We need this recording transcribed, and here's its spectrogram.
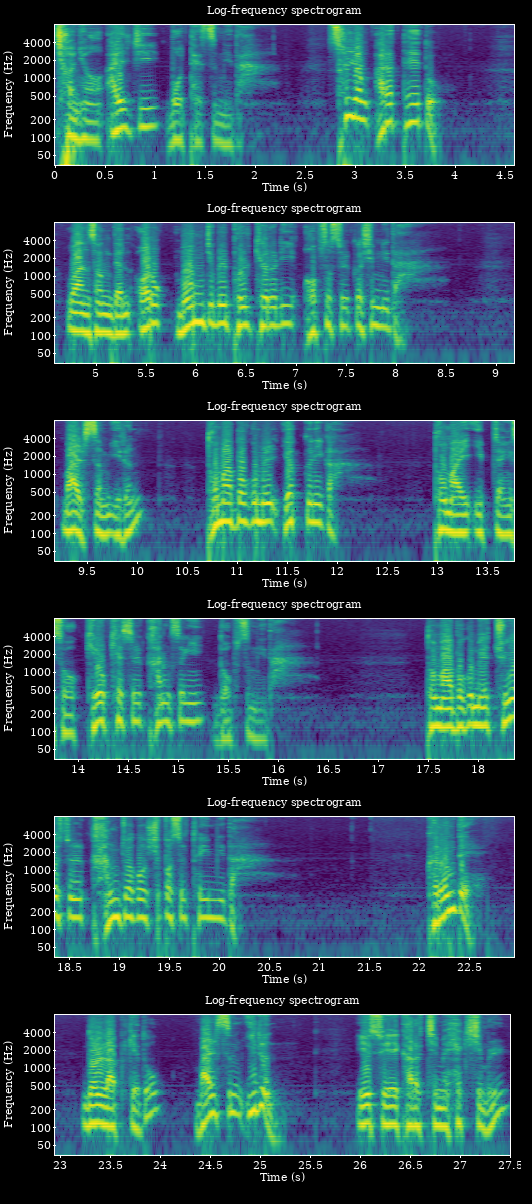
전혀 알지 못했습니다. 설령 알았다 해도 완성된 어록 몸집을 볼 겨를이 없었을 것입니다. 말씀 1은 도마복음을 엮으니가 도마의 입장에서 기록했을 가능성이 높습니다. 도마복음의 중요성을 강조하고 싶었을 터입니다. 그런데 놀랍게도 말씀 1은 예수의 가르침의 핵심을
